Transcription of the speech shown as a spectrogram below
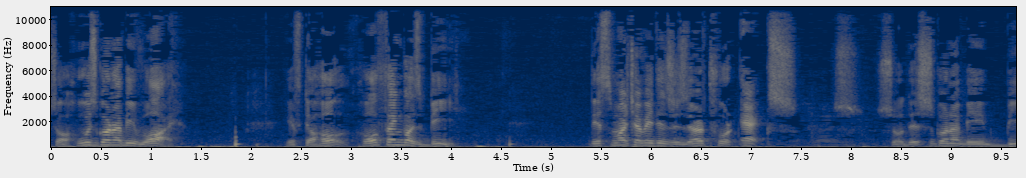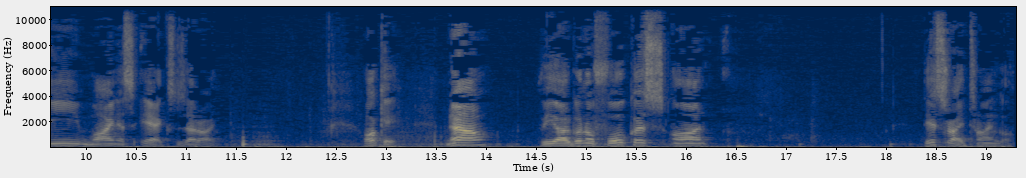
So who's going to be y? If the whole, whole thing was b, this much of it is reserved for x. So this is going to be b minus x. Is that right? Okay. Now we are going to focus on this right triangle.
